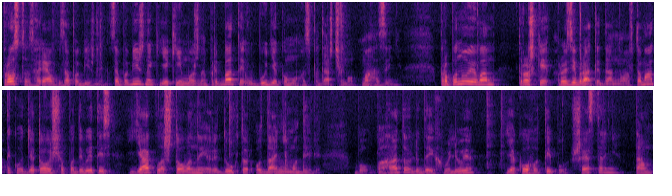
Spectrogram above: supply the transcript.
Просто згоряв запобіжник. Запобіжник, який можна придбати у будь-якому господарчому магазині. Пропоную вам трошки розібрати дану автоматику для того, щоб подивитись, як влаштований редуктор у даній моделі. Бо багато людей хвилює, якого типу шестерні там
